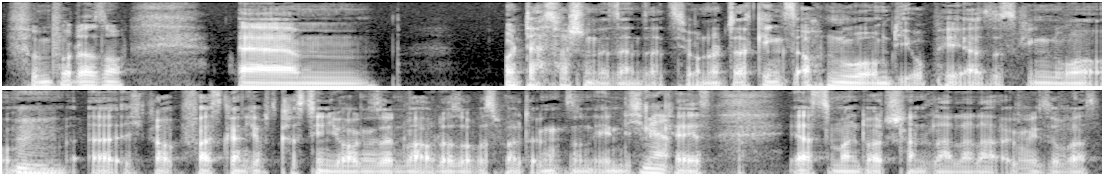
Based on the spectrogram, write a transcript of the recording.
fünf oder so. Ähm, und das war schon eine Sensation. Und da ging es auch nur um die OP. Also es ging nur um, äh, ich glaube, ich weiß gar nicht, ob es Christine Jorgensen war oder so, aber es war halt irgendein so ein ähnlicher Ja. Case. Erste Mal in Deutschland, lalala, irgendwie sowas.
